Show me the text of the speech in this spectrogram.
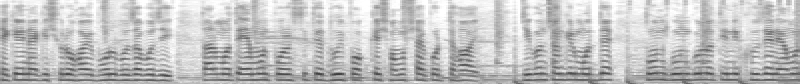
থেকেই নাকি শুরু হয় ভুল বোঝাবুঝি। তার মতে এমন পরিস্থিতিতে দুই পক্ষে সমস্যায় পড়তে হয়। জীবনসঙ্গীর মধ্যে কোন গুণগুলো তিনি খুঁজেন এমন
